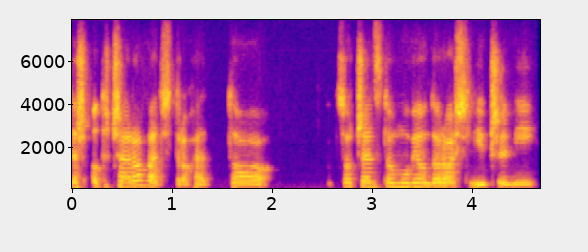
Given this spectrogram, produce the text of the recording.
też odczarować trochę to, co często mówią dorośli, czyli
